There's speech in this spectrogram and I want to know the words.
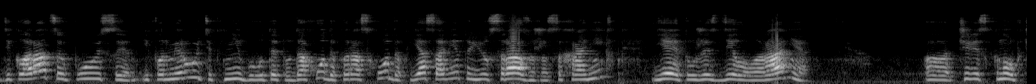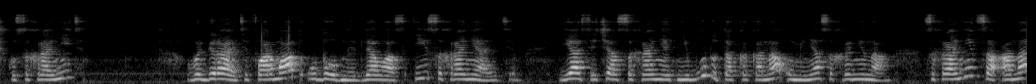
декларацию по УСН и формируете книгу вот эту доходов и расходов, я советую ее сразу же сохранить я это уже сделала ранее. А, через кнопочку «Сохранить» выбираете формат, удобный для вас, и сохраняете. Я сейчас сохранять не буду, так как она у меня сохранена. Сохранится она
